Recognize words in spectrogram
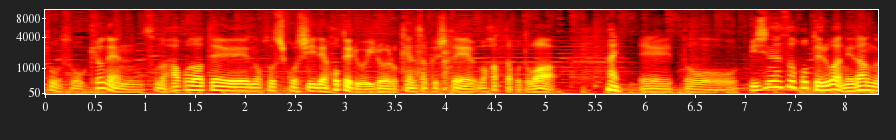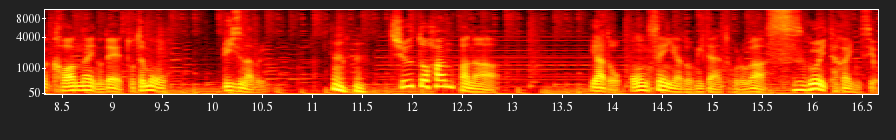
そうそう。去年その函館の年越しでホテルをいろいろ検索して分かったことははい。えっ、とビジネスホテルは値段が変わらないのでとてもリーズナブルうんうん。中途半端な宿温泉宿みたいなところがすごい高いんですよ。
